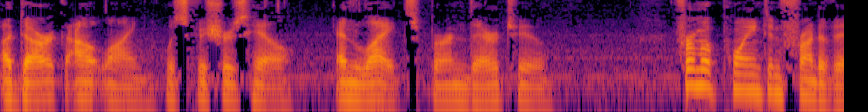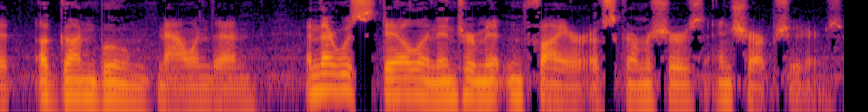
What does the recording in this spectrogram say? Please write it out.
A dark outline was Fisher's Hill, and lights burned there too. From a point in front of it, a gun boomed now and then, and there was still an intermittent fire of skirmishers and sharpshooters.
